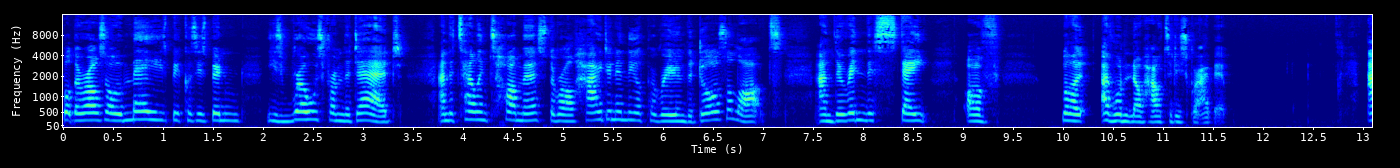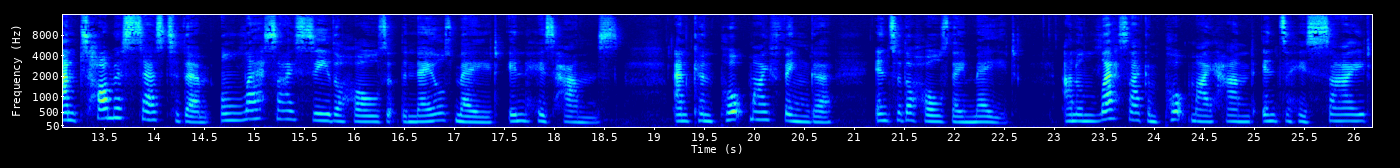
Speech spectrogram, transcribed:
But they're also amazed because he's been he's rose from the dead. And they're telling Thomas they're all hiding in the upper room, the doors are locked, and they're in this state of well, I, wouldn't know how to describe it. And Thomas says to them, Unless I see the holes that the nails made in his hands, and can put my finger into the holes they made. And unless I can put my hand into his side,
